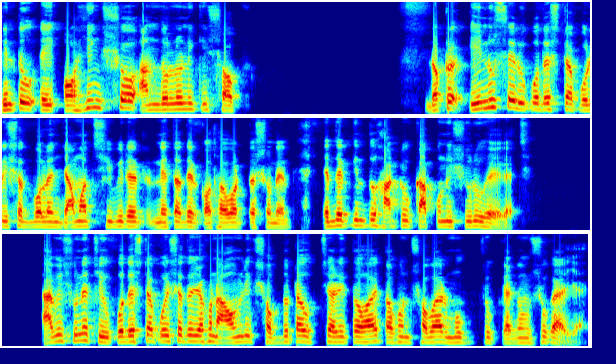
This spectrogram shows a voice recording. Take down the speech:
কিন্তু এই অহিংস আন্দোলনই কি সব? ডক্টর ইনুসের উপদেষ্টা পরিষদ বলেন, জামাত শিবিরের নেতাদের কথাবার্তা শোনেন, এদের কিন্তু হাঁটু কাঁপুনি শুরু হয়ে গেছে। আমি শুনেছি উপদেষ্টা পরিষদে যখন আওয়ামী লীগ শব্দটা উচ্চারিত হয়, তখন সবার মুখ চুক একদম শুকায় যায়।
